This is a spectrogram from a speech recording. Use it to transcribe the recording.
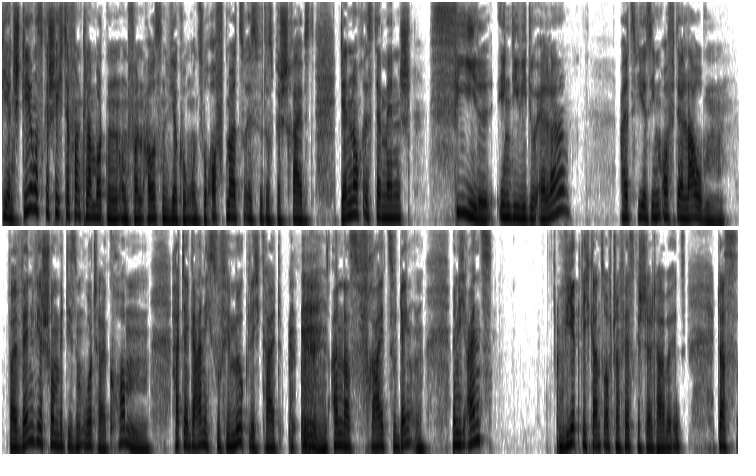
die Entstehungsgeschichte von Klamotten und von Außenwirkung und so oftmals so ist, wie du es beschreibst. Dennoch ist der Mensch viel individueller als wir es ihm oft erlauben. Weil wenn wir schon mit diesem Urteil kommen, hat er gar nicht so viel Möglichkeit, anders frei zu denken. Wenn ich eins wirklich ganz oft schon festgestellt habe, ist, dass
